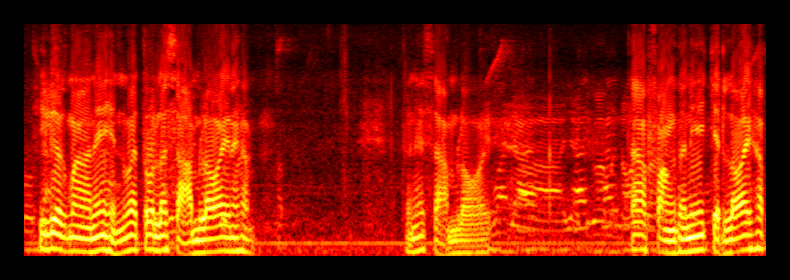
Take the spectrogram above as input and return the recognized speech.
ผมที่เลือกมาเนี่ยเห็นว่าต้นละสามร้อยนะครับ ตัวนี้สามร้อยอย่าอย่าคิดว่ามันน้อยถ้าฝั่งตัวนี้เจ็ดร้อยครับ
